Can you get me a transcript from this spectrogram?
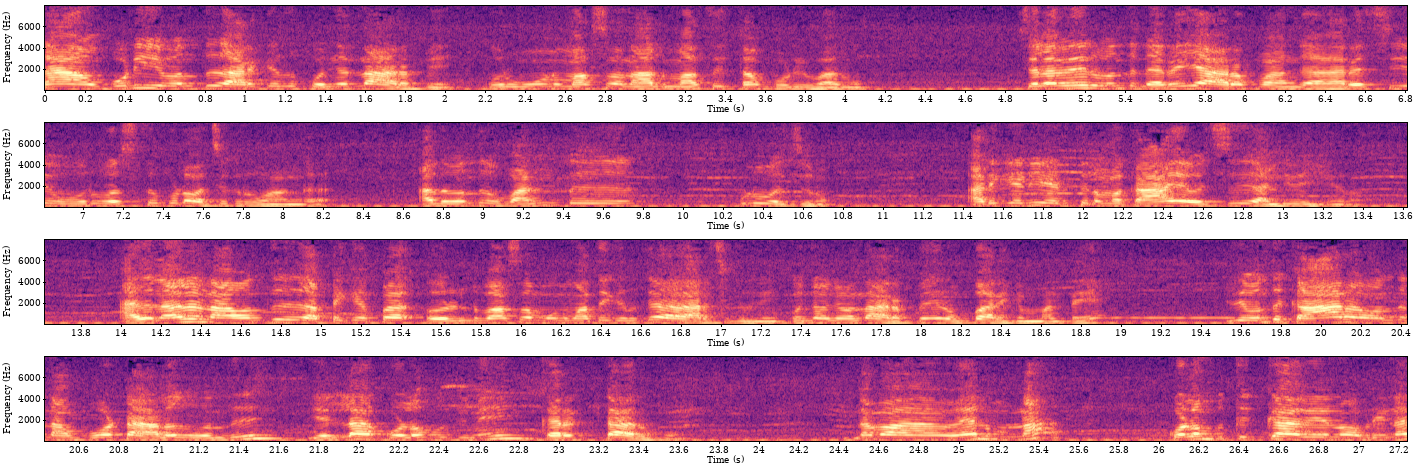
நான் பொடியை வந்து அரைக்கிறது கொஞ்சம் தான் அரைப்பேன். ஒரு மூணு மாதம் நாலு மாதத்துக்கு தான் பொடி வரும். சில பேர் வந்து நிறைய அரைப்பாங்க. அரைச்சி ஒரு வருஷத்துக்கு கூட வச்சுக்கிடுவாங்க அது வந்து வண்டு புழு வச்சிரும். அடிக்கடி எடுத்து நம்ம காய வச்சு அள்ளி வைக்கணும். அதனால நான் வந்து அப்பைக்கப்ப ஒரு ரெண்டு மாதம் மூணு மாதத்துக்கு இருக்க அரைச்சிக்கிடுவேன் கொஞ்சம் கொஞ்சம் தான் அரைப்பேன். ரொம்ப அரைக்க மாட்டேன். இது வந்து காரம் வந்து நான் போட்ட அளவு வந்து எல்லா குழம்புக்குமே கரெக்டாக இருக்கும். நம்ம வேணும்னா குழம்பு திக்காக வேணும் அப்படின்னா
